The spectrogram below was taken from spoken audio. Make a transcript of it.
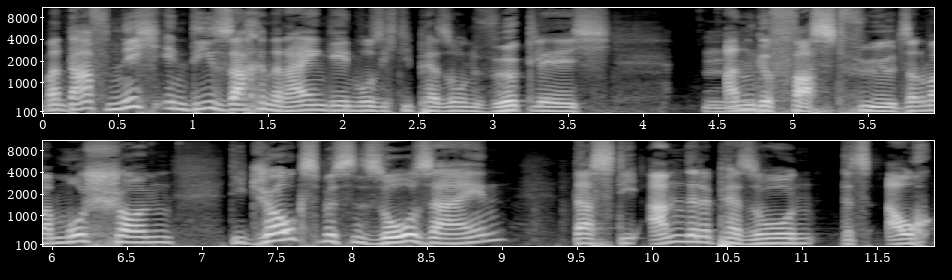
man darf nicht in die Sachen reingehen, wo sich die Person wirklich angefasst fühlt, sondern man muss schon, die Jokes müssen so sein, dass die andere Person das auch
